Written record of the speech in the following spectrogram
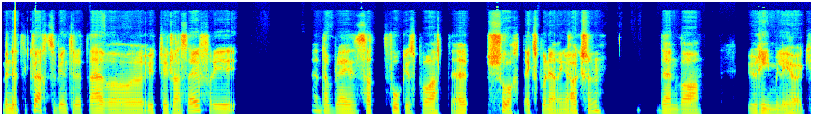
Men etter hvert så begynte dette her å utvikle seg, fordi det ble satt fokus på at eh, short-eksponering av aksjen, den var urimelig høy.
